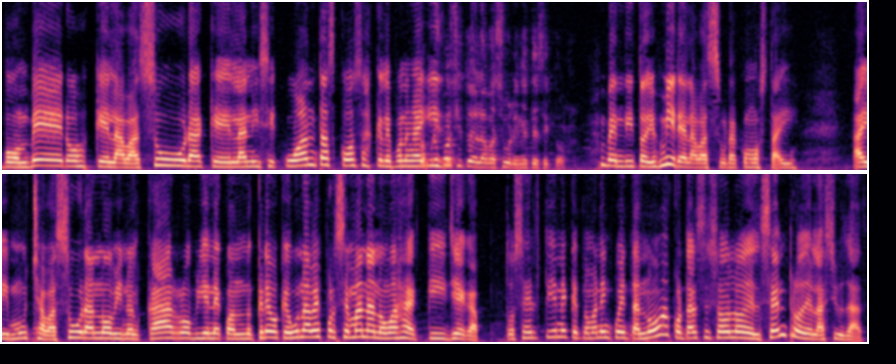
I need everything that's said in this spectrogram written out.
bomberos, que la basura, que la ni si cuántas cosas que le ponen A ahí. Propósito de la basura en este sector. Bendito Dios, mire la basura cómo está ahí. Hay mucha basura, no vino el carro, viene cuando, creo que una vez por semana nomás aquí llega. Entonces él tiene que tomar en cuenta, no acordarse solo del centro de la ciudad.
